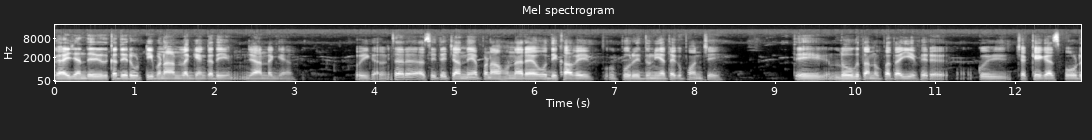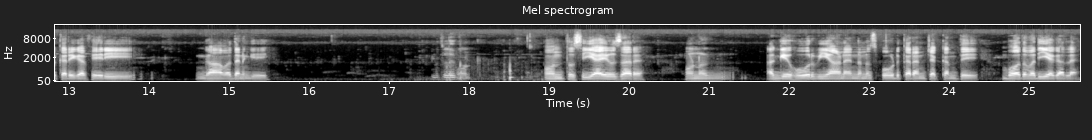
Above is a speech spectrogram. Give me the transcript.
ਗਾਏ ਜਾਂਦੇ, ਕਦੇ ਰੋਟੀ ਬਣਾਉਣ ਲੱਗਿਆ, ਕਦੇ ਜਾਣ ਲੱਗਿਆ। ਕੋਈ ਗੱਲ ਨਹੀਂ। ਸਰ ਅਸੀਂ ਤੇ ਚਾਹੁੰਦੇ ਹਾਂ ਆਪਣਾ ਹੁਨਰ ਹੈ ਉਹ ਦਿਖਾਵੇ ਪੂ- ਪੂਰੀ ਦੁਨੀਆ ਤੱਕ ਪਹੁੰਚੇ। ਤੇ ਲੋਕ ਤੁਹਾਨੂੰ ਪਤਾ ਹੀ ਹੈ ਫਿਰ ਕੋਈ ਚੱਕੇਗਾ ਸਪੋਰਟ ਕਰੇਗਾ ਫੇਰ ਹੀ ਗਾਂ ਵਧਣਗੇ। ਮਤਲਬ ਹੁਣ ਹੁਣ ਤੁਸੀਂ ਆਏ ਹੋ ਸਰ ਹੁਣ ਅੱਗੇ ਹੋਰ ਵੀ ਆਣ ਇਹਨਾਂ ਨੂੰ ਸਪੋਰਟ ਕਰਨ ਚੱਕਣ ਤੇ ਬਹੁਤ ਵਧੀਆ ਗੱਲ ਹੈ।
